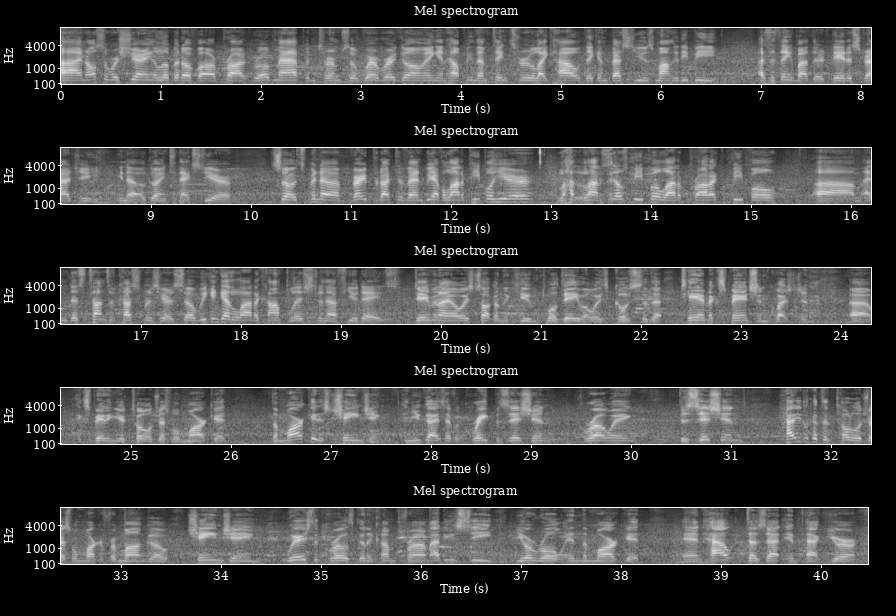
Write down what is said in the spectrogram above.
And also we're sharing a little bit of our product roadmap in terms of where we're going and helping them think through like how they can best use MongoDB as they think about their data strategy you know, going to next year. So it's been a very productive event. We have a lot of people here, a lot, a lot of salespeople, a lot of product people, um, and there's tons of customers here, so we can get a lot accomplished in a few days. Dave and I always talk on theCUBE, well Dave always goes to the TAM expansion question, uh, expanding your total addressable market. The market is changing, and you guys have a great position, growing, positioned. How do you look at the total addressable market for Mongo changing? Where's the growth going to come from? How do you see your role in the market? And how does that impact your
